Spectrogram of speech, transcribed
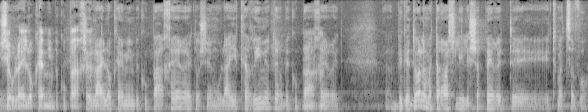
שאולי לא קיימים בקופה אחרת. שאולי לא קיימים בקופה אחרת, או שהם אולי יקרים יותר בקופה אחרת. בגדול המטרה שלי לשפר את, את מצבו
